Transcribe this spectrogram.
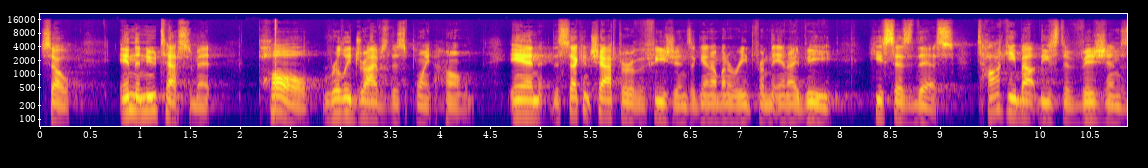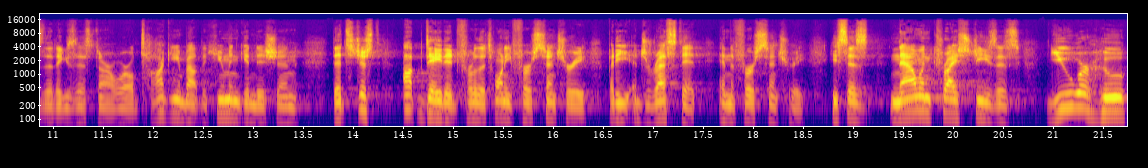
So, in the New Testament, Paul really drives this point home. In the second chapter of Ephesians, again, I'm going to read from the NIV, he says this, talking about these divisions that exist in our world, talking about the human condition that's just updated for the 21st century, but he addressed it in the first century. He says, Now in Christ Jesus, you, were who,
